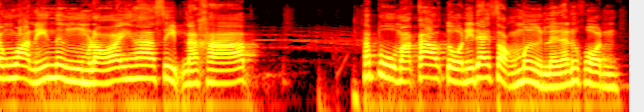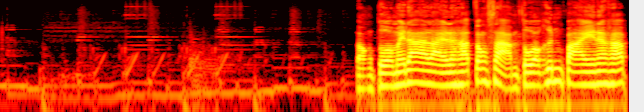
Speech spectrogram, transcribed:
จังหวะนี้หนึ่งร้อยห้าสิบนะครับ ถ้าปูมาเก้าตัวนี้ได้สองหมื่นเลยนะทุกคนสองตัวไม่ได้อะไรนะครับ ต้องสามตัวขึ้นไปนะครับ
